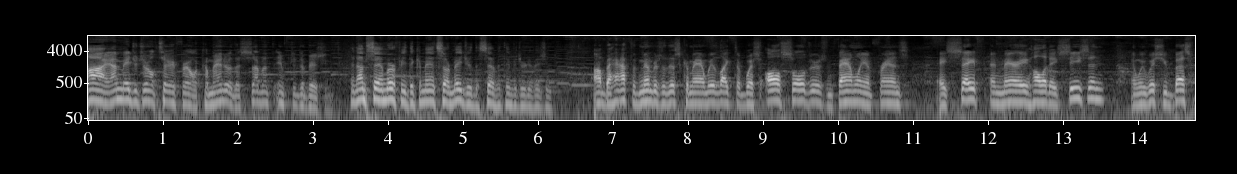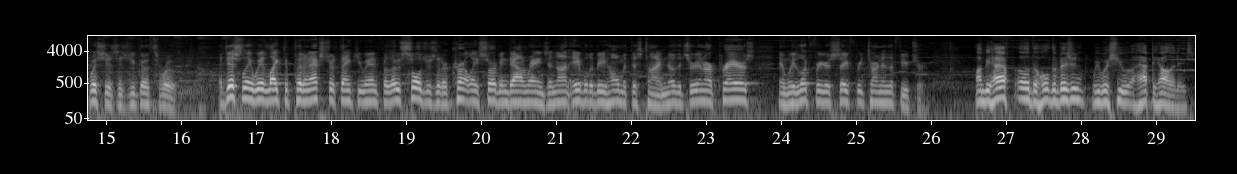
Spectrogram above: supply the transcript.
Hi, I'm Major General Terry Ferrell, Commander of the 7th Infantry Division. And I'm Sam Murphy, the Command Sergeant Major of the 7th Infantry Division. On behalf of members of this command, we'd like to wish all soldiers and family and friends a safe and merry holiday season, and we wish you best wishes as you go through. Additionally, we'd like to put an extra thank you in for those soldiers that are currently serving downrange and not able to be home at this time. Know that you're in our prayers, and we look for your safe return in the future. On behalf of the whole division, we wish you a happy holidays.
